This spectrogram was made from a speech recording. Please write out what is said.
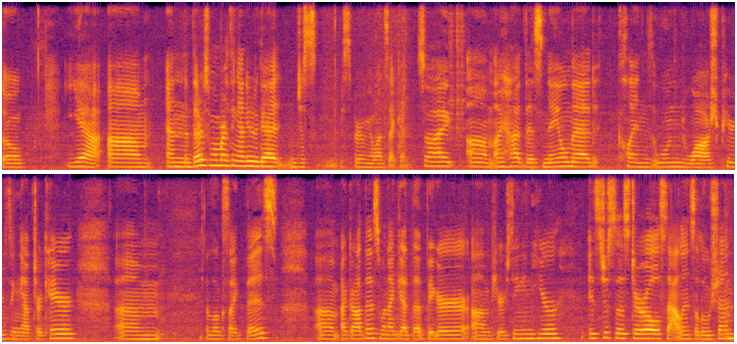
so yeah um and there's one more thing I need to get. Just spare me one second. So I um I had this NeilMed cleanse wound wash piercing after care um it looks like this. Um, I got this when I get the bigger um, piercing in here. It's just a sterile saline solution.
